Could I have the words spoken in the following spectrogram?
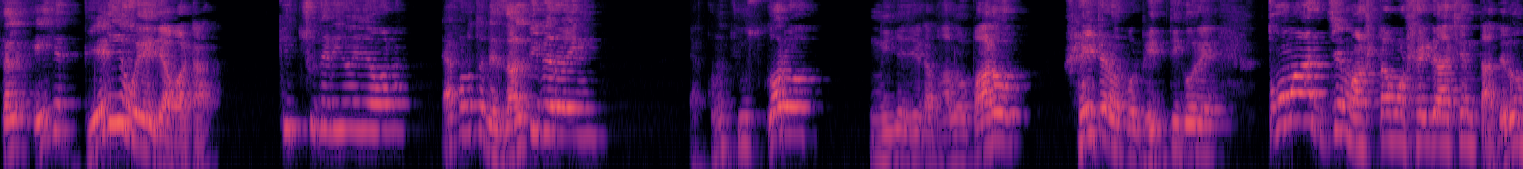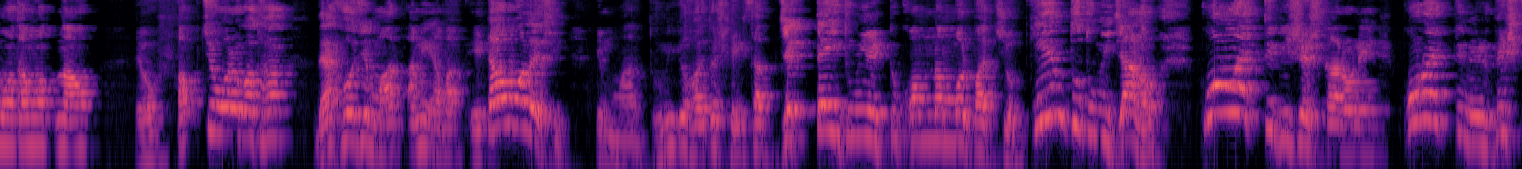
তাহলে এই যে দেরি হয়ে যাওয়াটা, কিচ্ছু দেরি হয়ে যাওয়া না। এখনও তো রেজাল্টই বেরোয়নি। এখনও চুজ করো। নিজে যেটা ভালো পারো, সেইটার উপর ভিত্তি করে তোমার যে মাস্টারমশাইরা আছেন, তাদেরও মতামত নাও। এবং সবচেয়ে বড় কথা, দেখো যে আমি আবার এটাও বলেছি যে মাধ্যমিকে হয়তো সেই সাবজেক্টেই তুমি একটু কম নম্বর পাচ্ছ, কিন্তু তুমি জানো কোনো একটি বিশেষ কারণে, কোনো একটি নির্দিষ্ট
